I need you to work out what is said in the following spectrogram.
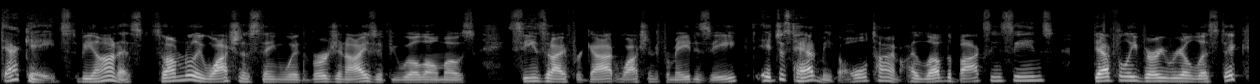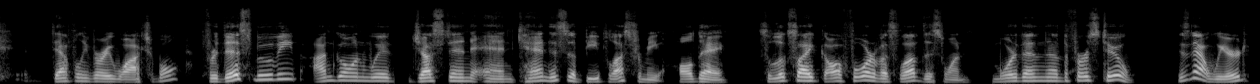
decades, to be honest. So I'm really watching this thing with virgin eyes, if you will, almost. Scenes that I forgot, watching from A to Z. It just had me the whole time. I love the boxing scenes. Definitely very realistic. Definitely very watchable. For this movie, I'm going with Justin and Ken. This is a B plus for me all day. So looks like all four of us love this one more than uh, the first two. Isn't that weird?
